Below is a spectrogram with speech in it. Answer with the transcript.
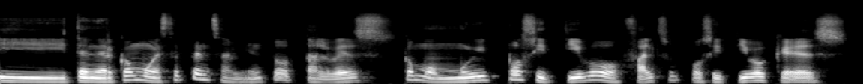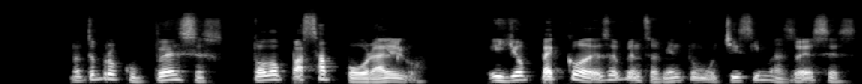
Y tener como este pensamiento tal vez como muy positivo o falso positivo que es, no te preocupes, todo pasa por algo. Y yo peco de ese pensamiento muchísimas veces.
